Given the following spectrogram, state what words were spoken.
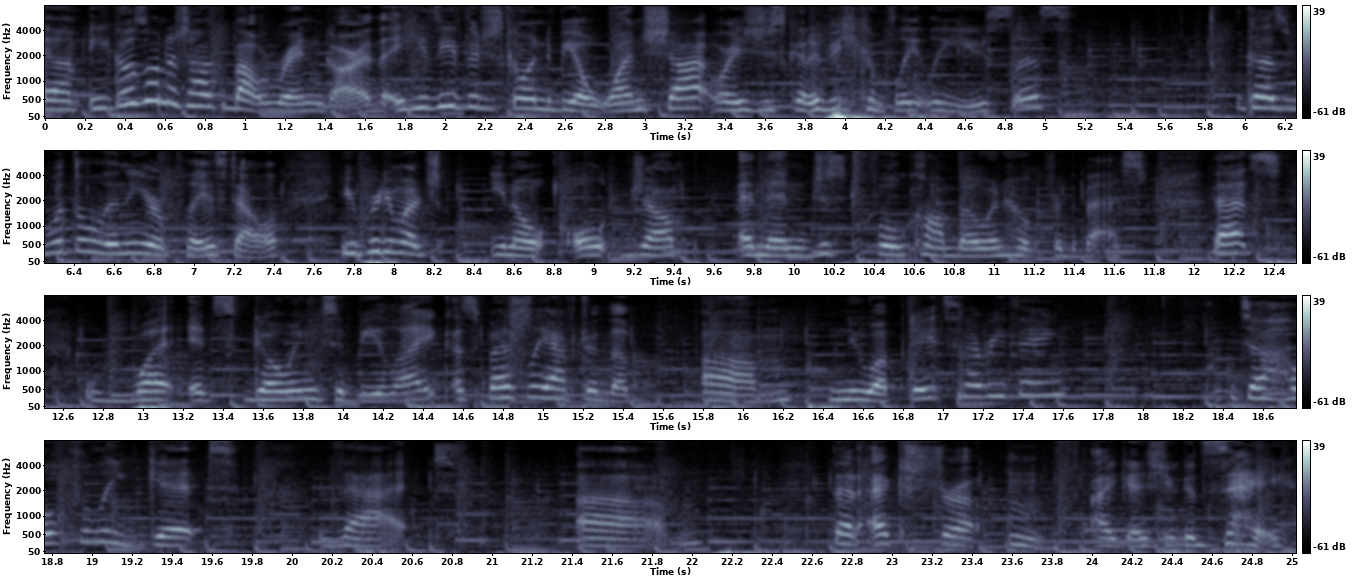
Um, he goes on to talk about Rengar, that he's either just going to be a one shot or he's just going to be completely useless. Because with the linear playstyle, you pretty much, you know, ult jump and then just full combo and hope for the best. That's what it's going to be like, especially after the um, new updates and everything, to hopefully get that um, that extra oomph, I guess you could say.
